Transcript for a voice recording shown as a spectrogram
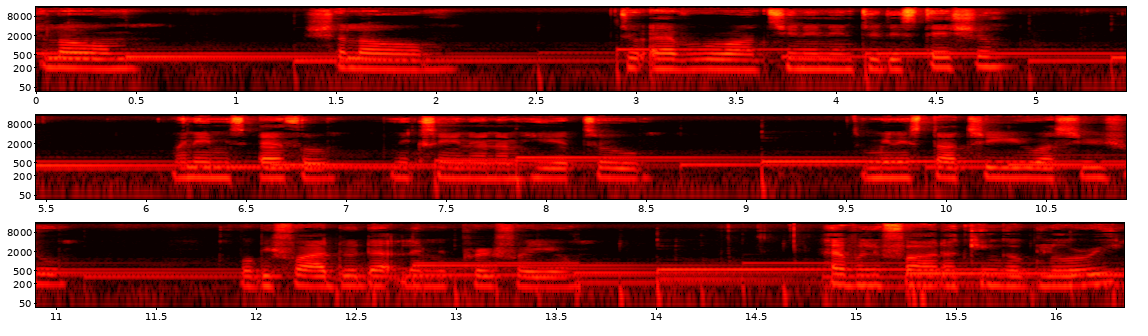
Shalom, shalom to everyone tuning into this station. My name is Ethel Nixon, and I'm here to to minister to you as usual. But before I do that, let me pray for you. Heavenly Father, King of Glory,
